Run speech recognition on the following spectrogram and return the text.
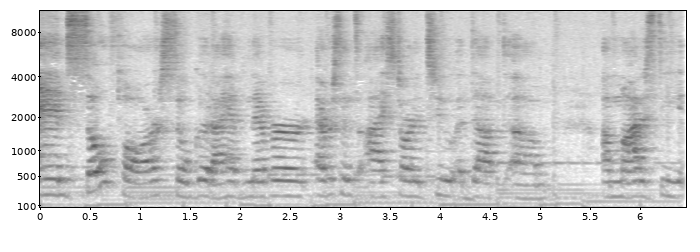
and so far, so good. I have never, ever since I started to adopt um, a modesty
